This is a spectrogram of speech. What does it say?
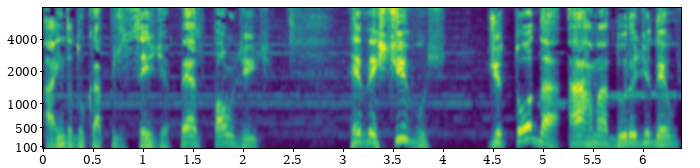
ainda do capítulo 6 de Efésios, Paulo diz: Revestivos de toda a armadura de Deus,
